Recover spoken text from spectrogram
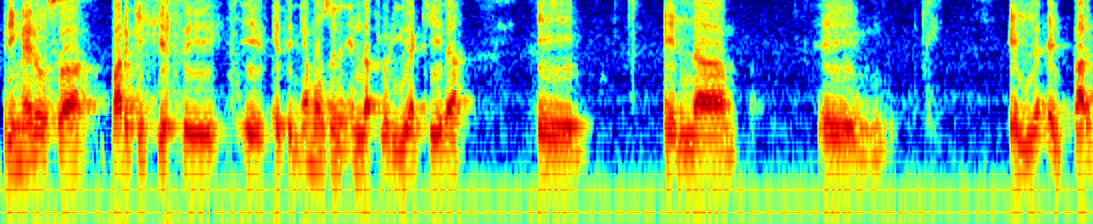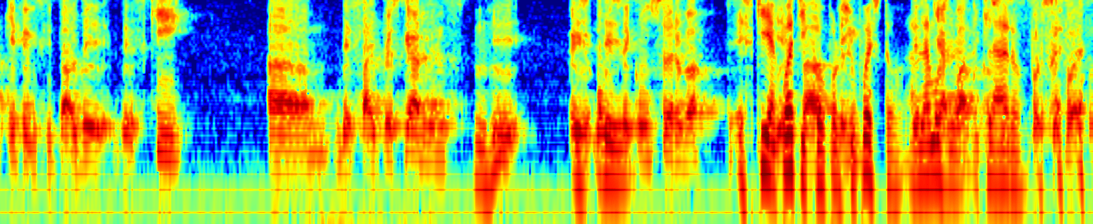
primeros ah, parques que, se, eh, que teníamos en, la Florida, que era eh, el, uh, el, parque principal de, esquí um, de Cypress Gardens. Eh, eh, hoy se conserva. Esquí acuático, por supuesto. Hablamos de, acuático, claro. por supuesto.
